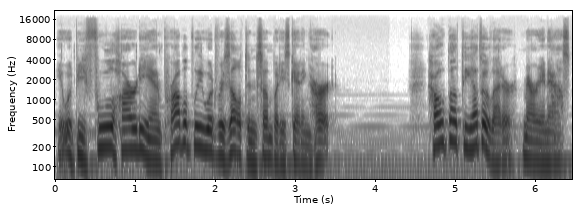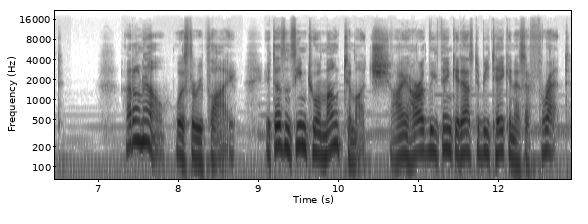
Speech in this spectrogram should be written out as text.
It would be foolhardy and probably would result in somebody's getting hurt. How about the other letter? Marion asked. I don't know, was the reply. It doesn't seem to amount to much. I hardly think it has to be taken as a threat.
